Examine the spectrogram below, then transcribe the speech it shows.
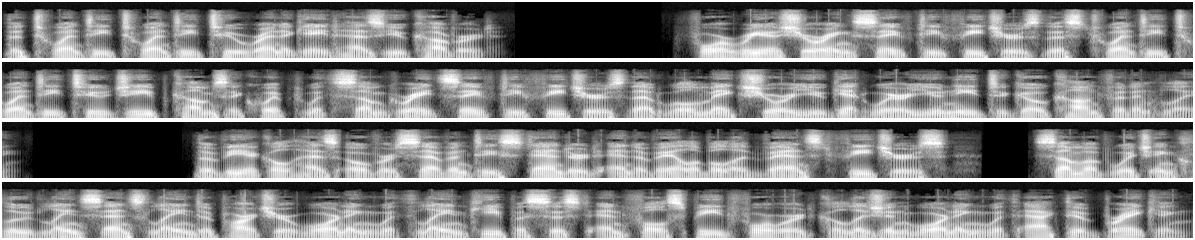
the 2022 Renegade has you covered. For reassuring safety features this 2022 Jeep comes equipped with some great safety features that will make sure you get where you need to go confidently. The vehicle has over 70 standard and available advanced features, some of which include lane sense lane departure warning with lane keep assist and full speed forward collision warning with active braking.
